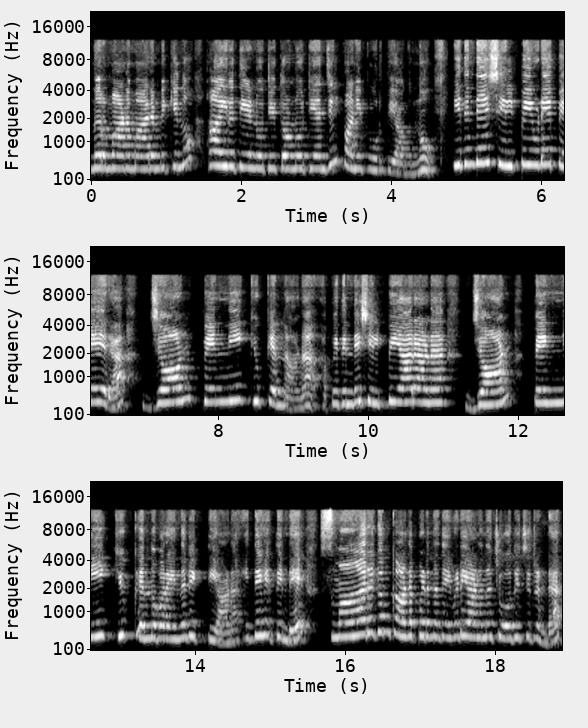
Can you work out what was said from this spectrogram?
നിർമ്മാണം ആരംഭിക്കുന്നു ആയിരത്തി എണ്ണൂറ്റി തൊണ്ണൂറ്റി അഞ്ചിൽ പണി പൂർത്തിയാകുന്നു. ഇതിന്റെ ശില്പിയുടെ പേര് ജോൺ പെന്നി ക്യുക്ക് എന്നാണ്. അപ്പൊ ഇതിന്റെ ശില്പി ആരാണ്? ജോൺ പെന്നി ക്യുക്ക് എന്ന് പറയുന്ന വ്യക്തിയാണ്. ഇദ്ദേഹത്തിന്റെ സ്മാരകം കാണപ്പെടുന്നത് എവിടെയാണെന്ന് ചോദിച്ചിട്ടുണ്ട്.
